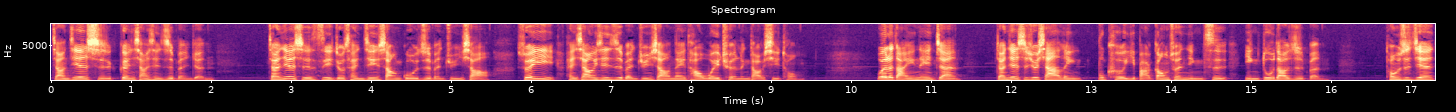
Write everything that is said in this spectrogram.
蒋介石更相信日本人。蒋介石自己就曾经上过日本军校，所以很相信日本军校那一套威权领导系统。为了打赢内战，蒋介石就下令不可以把冈村宁次引渡到日本，同时间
